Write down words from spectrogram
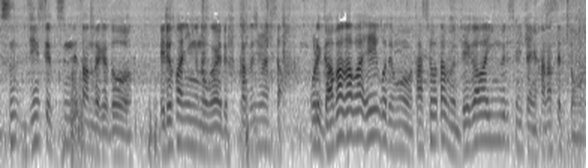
つ人生詰んでたんだけどエルファニングのおかげで復活しました。俺ガバガバ英語でも多少多分出川 English みたいに話せると思うよ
